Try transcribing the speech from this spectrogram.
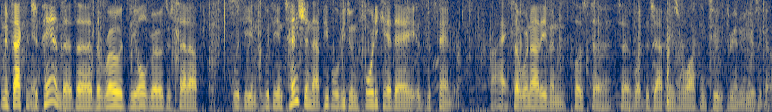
And in fact, in Yeah. Japan, the, the the roads, the old roads, are set up with the with the intention that people will be doing 40k a day is the standard. Right. So we're not even close to, to what the Japanese were walking to 300 years ago.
